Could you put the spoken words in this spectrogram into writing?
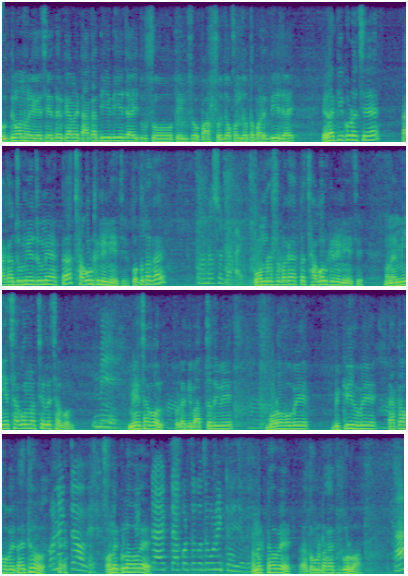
বুদ্ধিমান হয়ে গেছে। এদেরকে আমি টাকা দিয়ে দিয়ে যাই দুশো তিনশো পাঁচশো যখন যত পারে দিয়ে যাই। এরা কি করেছে? টাকা জমিয়ে জমিয়ে একটা ছাগল কিনে নিয়েছে। কত টাকায়? পনেরোশো টাকায়। পনেরোশো টাকা একটা ছাগল কিনে নিয়েছে। মানে মেয়ে ছাগল না ছেলে ছাগল? মেয়ে। মেয়ে ছাগল? ওটা কি বাচ্চা দিবে? বড় হবে? বিক্রি হবে? টাকা হবে? তাই তো? অনেকগুলো হবে একটা একটা করতে করতে অনেকটা হয়ে হবে? এতগুলো টাকা কি করবা? হ্যাঁ?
